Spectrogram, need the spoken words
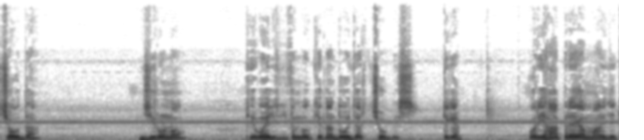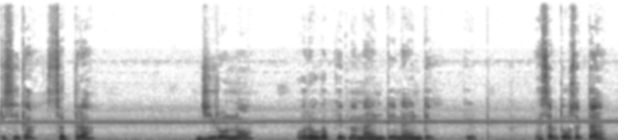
चौदह, ज़ीरो नौ, फिर वही लीजिए हम लोग कितना, दो हज़ार चौबीस, ठीक है? और यहाँ पर रहेगा, मान लीजिए किसी का सत्रह, ज़ीरो नौ, और होगा कितना, नाइनटीन नाइन्टी एट, ऐसा भी तो हो सकता है।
